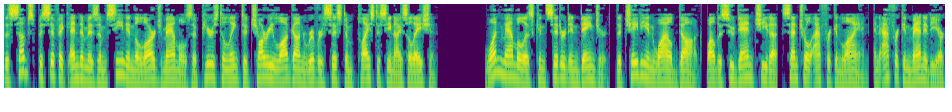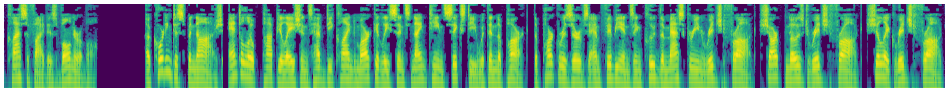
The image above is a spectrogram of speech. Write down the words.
The subspecific endemism seen in the large mammals appears to link to Chari Logone River system Pleistocene isolation. One mammal is considered endangered, the Chadian wild dog, while the Sudan cheetah, Central African lion, and African manatee are classified as vulnerable. According to Spinage, antelope populations have declined markedly since 1960 within the park. The park reserve's amphibians include the mascarene ridged frog, sharp-nosed ridged frog, shilluk ridged frog,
